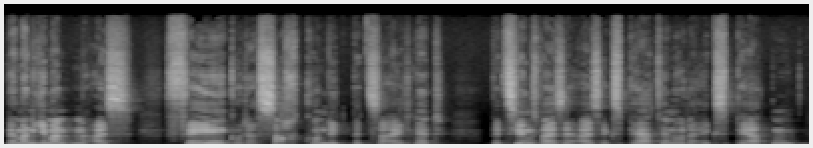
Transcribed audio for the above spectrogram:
Wenn man jemanden als fähig oder sachkundig bezeichnet, beziehungsweise als Expertin oder Experten,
